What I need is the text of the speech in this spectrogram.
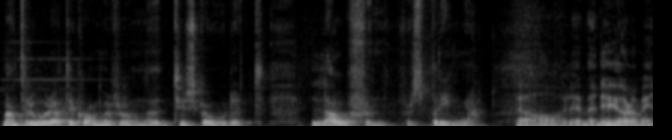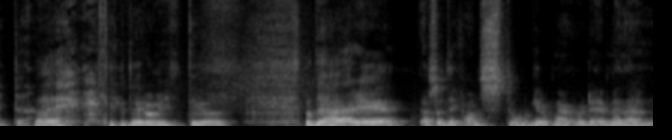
Man tror att det kommer från eh, tyska ordet laufen, för springa. Jaha, det, men det gör de inte. Nej, det är det de inte gör. Och det här är, alltså det var en stor grupp människor det, men en,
